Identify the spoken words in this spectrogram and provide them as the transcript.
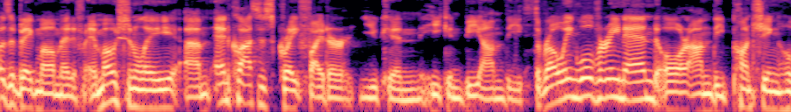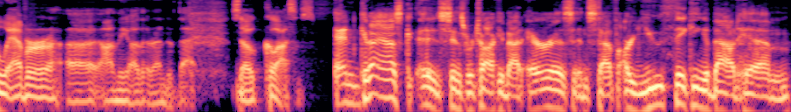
was a big moment emotionally. Um, and Colossus, great fighter. You can he can be on the throwing Wolverine end or on the punching whoever uh, on the other end of that. So Colossus. And can I ask, uh, since we're talking about eras and stuff, are you thinking about him?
